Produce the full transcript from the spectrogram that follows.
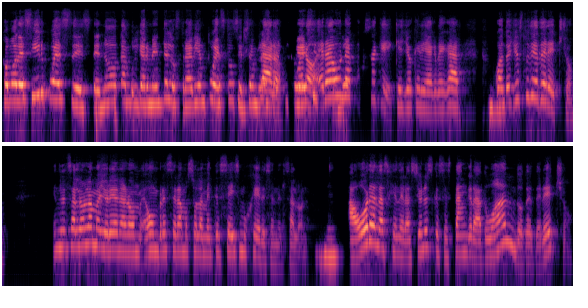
como decir, pues, este, no tan vulgarmente, los trae bien puestos, irse en Claro, bueno, era una cosa que, que, yo quería agregar. Cuando yo estudié Derecho, en el salón la mayoría eran hombres, éramos solamente seis mujeres en el salón. Ahora las generaciones que se están graduando de Derecho,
